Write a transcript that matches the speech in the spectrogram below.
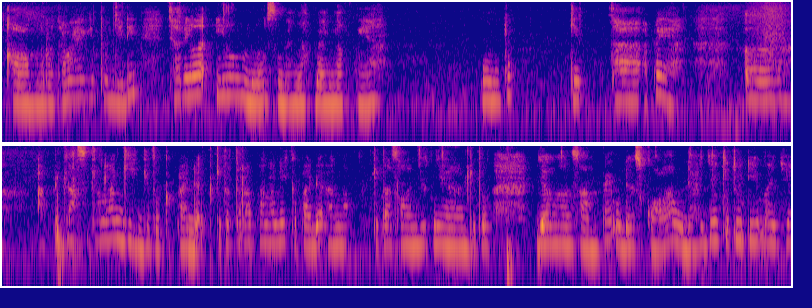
Kalau menurut aku ya gitu. Jadi carilah ilmu sebanyak banyaknya untuk kita apa ya uh, aplikasikan lagi gitu kepada kita terapkan lagi kepada anak kita selanjutnya gitu. Jangan sampai udah sekolah udah aja gitu diem aja.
